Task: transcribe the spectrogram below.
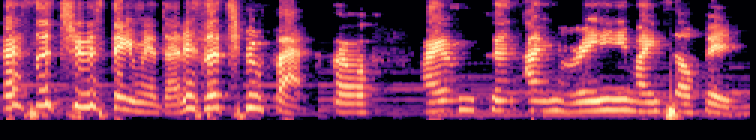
that's a true statement. That is a true fact. So i'm i'm reining myself in.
